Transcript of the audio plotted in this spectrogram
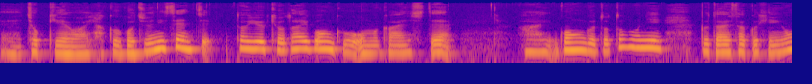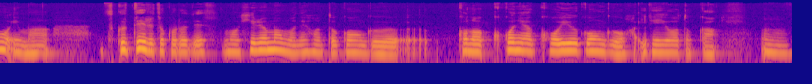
えー、直径は152センチという巨大ゴングをお迎えしてはい、ゴングとともに舞台作品を今作っているところです。もう昼間もねほんとゴングこのここにはこういうゴングを入れようとか、うん、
